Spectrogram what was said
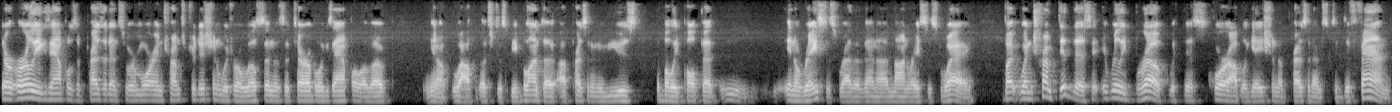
There are early examples of presidents who are more in Trump's tradition. Woodrow Wilson is a terrible example of a, you know, well, let's just be blunt, a, a president who used the bully pulpit in a racist rather than a non-racist way. But when Trump did this, it, it really broke with this core obligation of presidents to defend.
